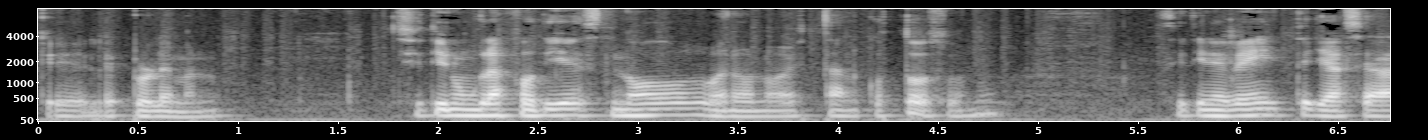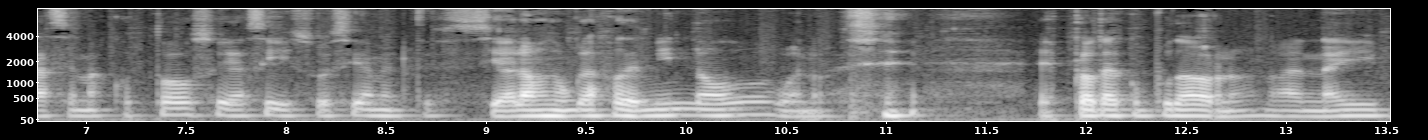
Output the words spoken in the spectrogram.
que es el problema. Si tiene un grafo 10 nodos, bueno, no es tan costoso. Si tiene 20 ya se hace más costoso y así sucesivamente. Si hablamos de un grafo de 1000 nodos, bueno, explota el computador, ¿no? Ahí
